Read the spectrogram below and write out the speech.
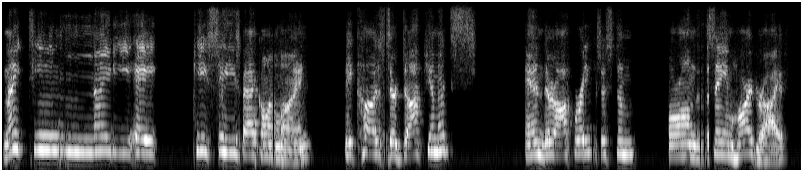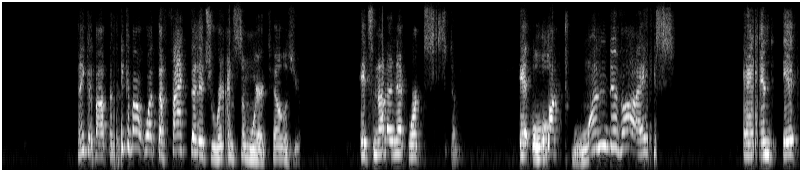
1998 PCs back online because their documents and their operating system are on the same hard drive. Think about the, think about what the fact that it's ransomware tells you. It's not a network system. It locked one device and it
